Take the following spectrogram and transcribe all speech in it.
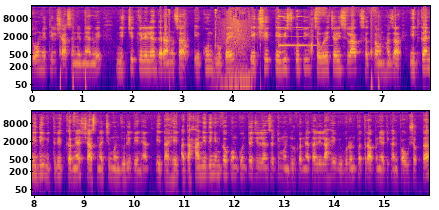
दोन येथील शासन निर्णयान्वये निश्चित केलेल्या दरानुसार एकूण रुपये एकशे तेवीस कोटी चौवेचाळीस लाख सत्तावन्न हजार इतका निधी वितरित करण्यास शासनाची मंजुरी देण्यात येत आहे. आता हा निधी नेमका कोणकोणत्या जिल्ह्यांसाठी मंजूर करण्यात आलेला आहे विवरणपत्र आपण या ठिकाणी पाहू शकता.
